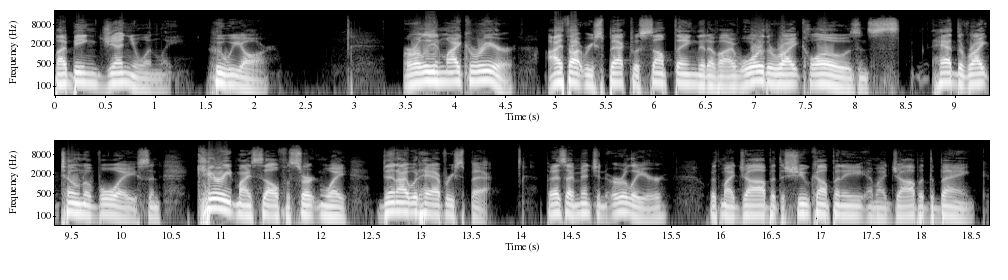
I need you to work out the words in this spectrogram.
by being genuinely who we are. Early in my career, I thought respect was something that if I wore the right clothes and had the right tone of voice and carried myself a certain way, then I would have respect. But as I mentioned earlier, with my job at the shoe company and my job at the bank,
